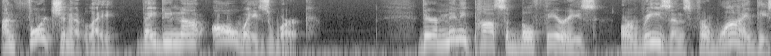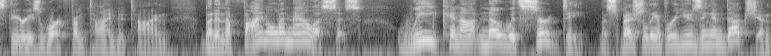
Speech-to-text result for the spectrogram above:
Unfortunately, they do not always work. There are many possible theories or reasons for why these theories work from time to time, but in the final analysis, we cannot know with certainty, especially if we're using induction,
